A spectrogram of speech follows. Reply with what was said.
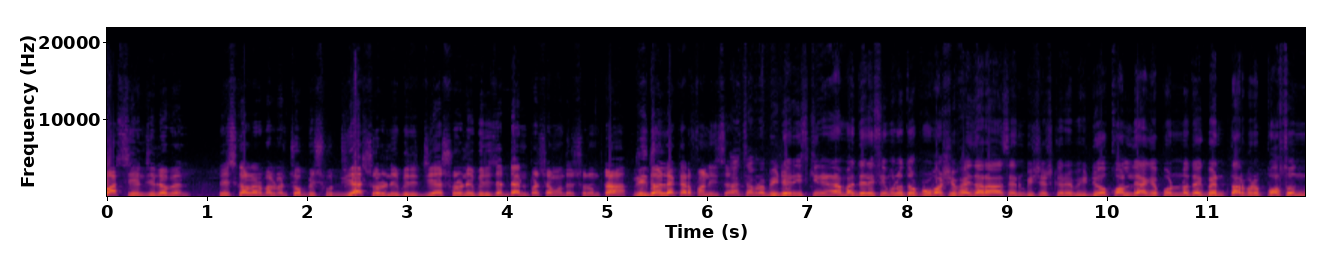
বা সিএনজি লবেন রিক্সাওয়ালারা বলবেন চব্বিশ ফুট জিয়া ব্রিজ। জিয়া সরণি ডান পাশে আমাদের হৃদয় লেখার ফার্নিচার আচ্ছা আমরা মূলত প্রবাসী ভাই যারা আছেন, বিশেষ করে ভিডিও কল দিয়ে আগে পণ্য দেখবেন। তারপরে পছন্দ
